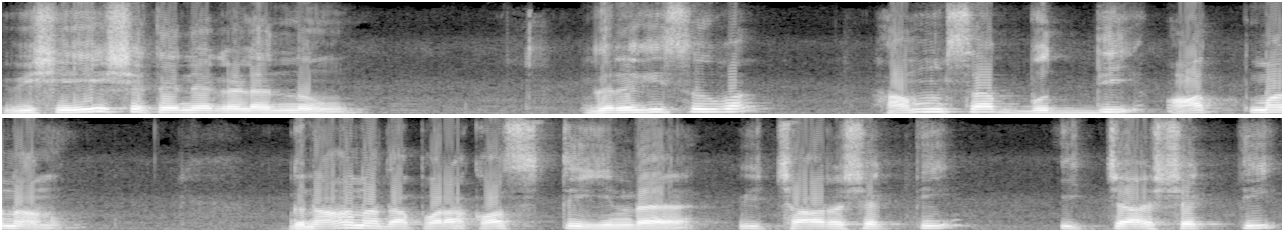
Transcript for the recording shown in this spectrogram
ವಿಶೇಷತೆಗಳನ್ನು ಗ್ರಹಿಸುವ ಹಂಸ ಬುದ್ಧಿ ಆತ್ಮ ನಾನು. ಜ್ಞಾನದ ಪರಾಕಾಷ್ಠೆಯಿಂದ ವಿಚಾರಶಕ್ತಿ, ಇಚ್ಛಾಶಕ್ತಿ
